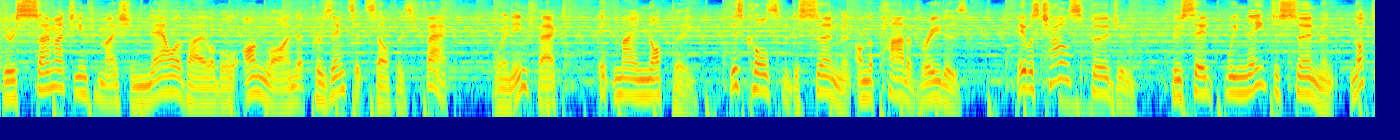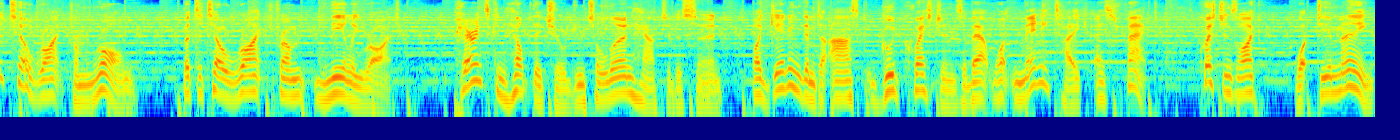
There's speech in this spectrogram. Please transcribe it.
There is so much information now available online that presents itself as fact, when in fact it may not be. This calls for discernment on the part of readers. It was Charles Spurgeon who said we need discernment not to tell right from wrong, but to tell right from nearly right. Parents can help their children to learn how to discern by getting them to ask good questions about what many take as fact. Questions like, What do you mean?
